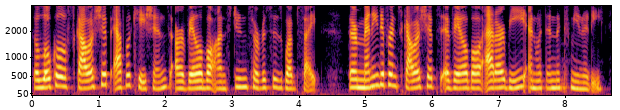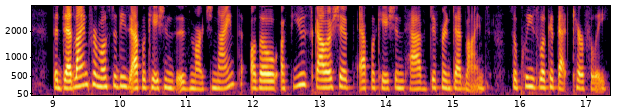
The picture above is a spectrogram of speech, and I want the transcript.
The local scholarship applications are available on Student Services website. There are many different scholarships available at RB and within the community. The deadline for most of these applications is March 9th, although a few scholarship applications have different deadlines, so please look at that carefully.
